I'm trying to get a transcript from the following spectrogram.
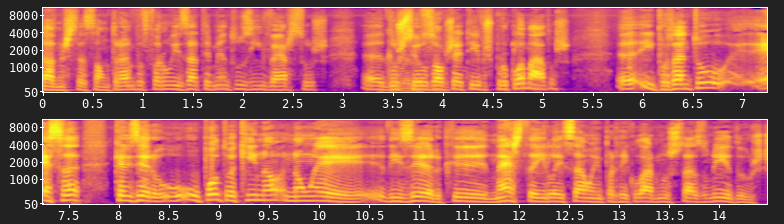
da administração Trump foram exatamente os inversos uh, dos seus objetivos proclamados. Eh, e, portanto, essa, quer dizer, o, o, ponto aqui não, não é dizer que nesta eleição, em particular nos Estados Unidos,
